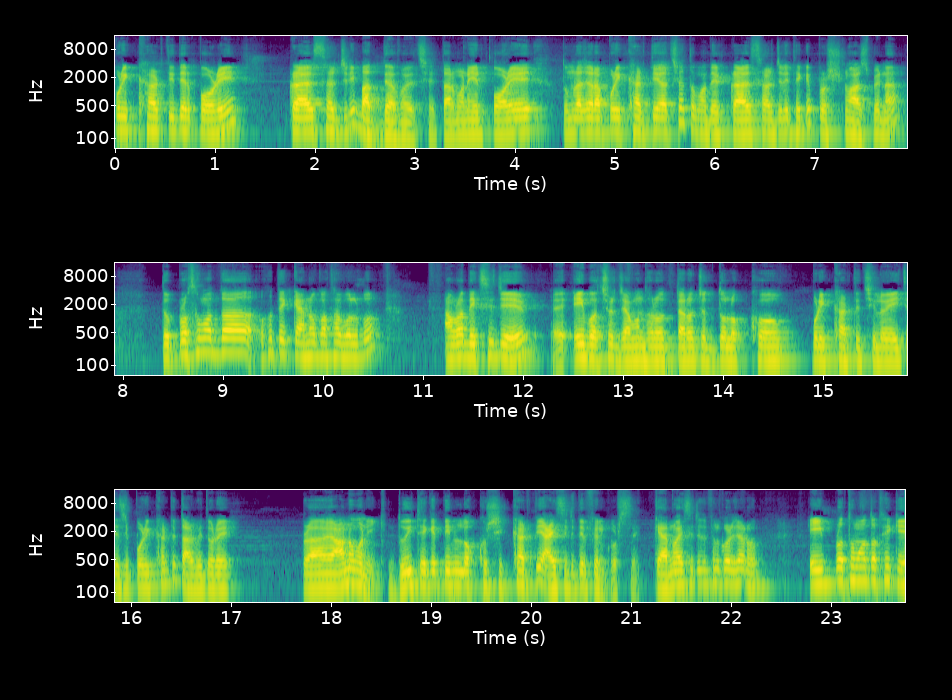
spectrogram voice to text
পরীক্ষার্থীদের পরে ক্রায়োসার্জারি বাদ দেওয়া হয়েছে। তার মানে এর পরে তোমরা যারা পরীক্ষার্থী আছো, তোমাদের ক্রায়োসার্জারি থেকে প্রশ্ন আসবে না। তো প্রথম অধ্যায় হতে কেন কথা বলব? আমরা দেখছি যে এই বছর যেমন ধরো তেরো, চোদ্দ লক্ষ পরীক্ষার্থী ছিল, এইচএসসি পরীক্ষার্থী, তার ভিতরে প্রায় আনুমানিক দুই থেকে তিন লক্ষ শিক্ষার্থী আইসিটিতে ফেল করছে। কেন আইসিটিতে ফেল করে জানো? এই প্রথম অধ্যায় থেকে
